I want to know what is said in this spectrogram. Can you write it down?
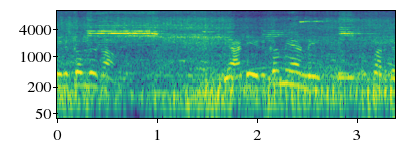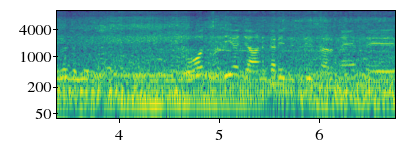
ਇਨਕਮ ਦੇ ਹਿਸਾਬ ਸਾਡੀ ਇਨਕਮ ਹੀ ਨਹੀਂ ਘਰ ਕਿਵੇਂ ਚੱਲੇ। ਬਹੁਤ ਵਧੀਆ ਜਾਣਕਾਰੀ ਦਿੱਤੀ ਸਰ ਨੇ ਤੇ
